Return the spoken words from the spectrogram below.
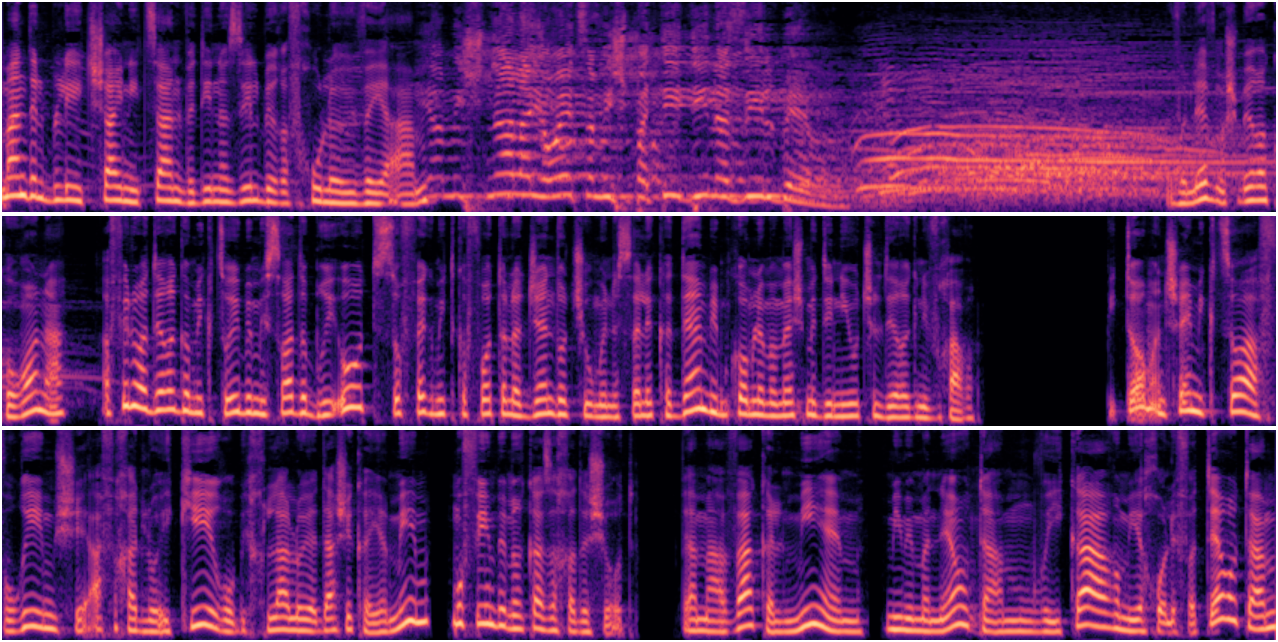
מנדלבליט, שי ניצן ודינה זילבר הפכו לאויבי העם. היא המשנה ליועץ המשפטי דינה זילבר. ובלב משבר הקורונה, אפילו הדרג המקצועי במשרד הבריאות סופג מתקפות על אג'נדות שהוא מנסה לקדם במקום לממש מדיניות של דרג נבחר. פתאום אנשי מקצוע אפורים שאף אחד לא הכיר או בכלל לא ידע שקיימים, מופיעים במרכז החדשות. והמאבק על מי הם, מי ממנה אותם, ובעיקר מי יכול לפטר אותם,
